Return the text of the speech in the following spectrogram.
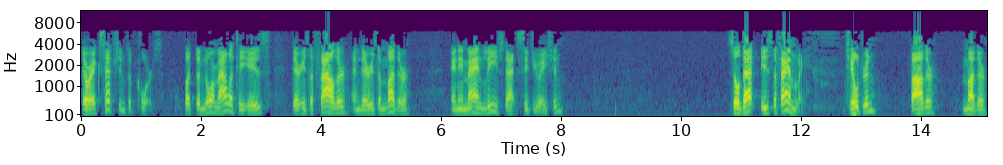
There are exceptions, of course, but the normality is there is a father and there is a mother, and a man leaves that situation. So that is the family. Children, father, mother,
